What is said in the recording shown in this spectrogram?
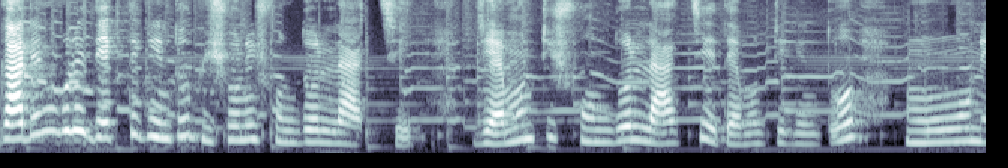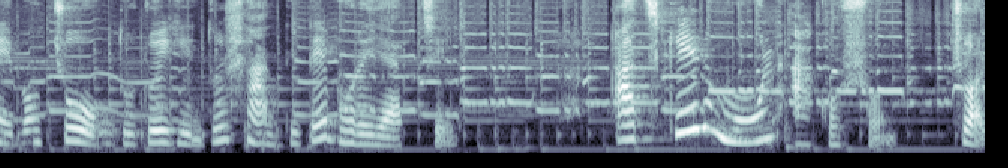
গার্ডেনগুলি দেখতে কিন্তু ভীষণই সুন্দর লাগছে। যেমনটি সুন্দর লাগছে, তেমনটি কিন্তু মন এবং চোখ দুটোই কিন্তু শান্তিতে ভরে যাচ্ছে। আজকের মূল আকর্ষণ। চল,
